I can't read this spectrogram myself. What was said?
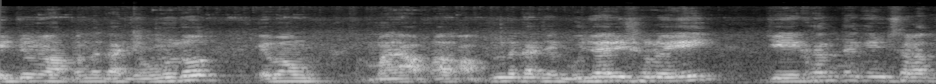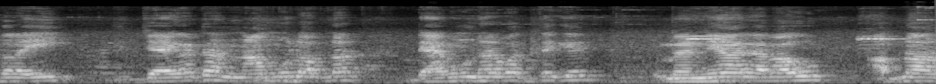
এই জন্য আপনাদের কাছে অনুরোধ এবং মানে আপনাদের কাছে গুজারিশ হলো এই যে এখান থেকে ইনশাল্লাহ তালা এই জায়গাটার নাম হলো আপনার ডায়মন্ড হারবার থেকে নিয়ার অ্যাবাউট আপনার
